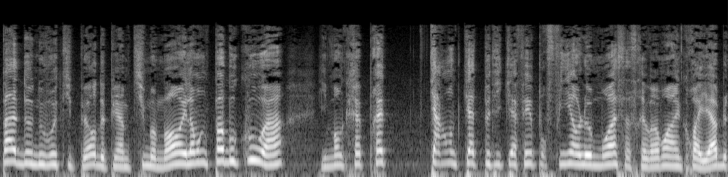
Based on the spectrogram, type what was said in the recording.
Pas de nouveaux tipeurs depuis un petit moment. Il en manque pas beaucoup, hein. Il manquerait près 44 petits cafés pour finir le mois, ça serait vraiment incroyable.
